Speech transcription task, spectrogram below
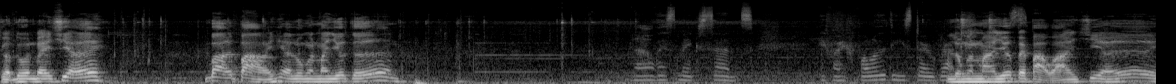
เกือบโดนไปเชี่ยเอ้ย บ้าหรือเปล่าไอ้เหี้ยลงกันมาเยอะเกิน Now this makes sense. If I follow these ลงกันมา directions. เยอะไปเปล่าวะไอ้เชี่ยเอ้ย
